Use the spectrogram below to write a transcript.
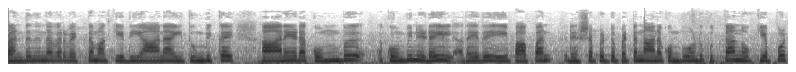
കണ്ടു നിന്നവർ വ്യക്തമാക്കിയത് ഈ ആന ഈ തുമ്പിക്കൈ ആനയുടെ കൊമ്പ് കൊമ്പിനിടയിൽ അതായത് ഈ പാപ്പാൻ രക്ഷപ്പെട്ടു. പെട്ടെന്ന് ആന കൊമ്പ് കൊണ്ട് കുത്താൻ നോക്കിയപ്പോൾ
